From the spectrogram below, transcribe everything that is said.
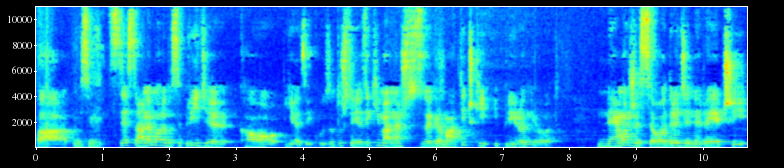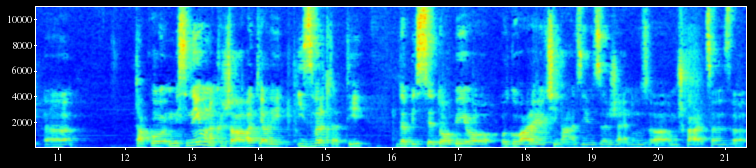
pa, mislim, s te strane mora da se priđe kao jeziku, zato što jezik ima nešto što se zove gramatički i prirodni rod. Ne može se određene reči uh, tako, mislim, ne unakažavati, ali izvrtati da bi se dobio odgovarajući naziv za ženu, za muškarca, za...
